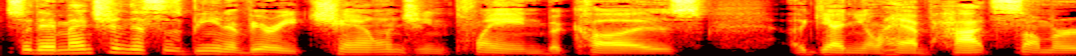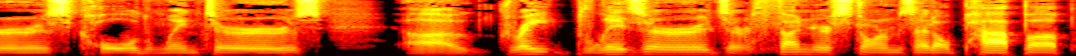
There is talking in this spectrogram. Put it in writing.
So they mentioned this as being a very challenging plane because, again, you'll have hot summers, cold winters, uh, great blizzards or thunderstorms that'll pop up.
